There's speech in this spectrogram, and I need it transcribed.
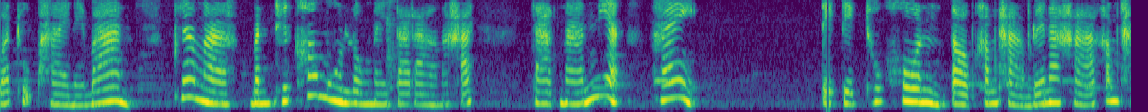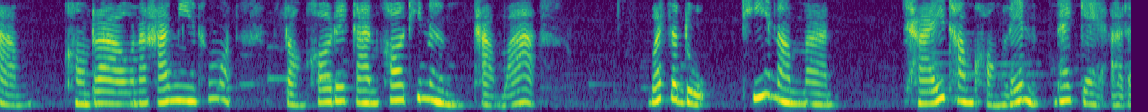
วัตถุภายในบ้าน เพื่อมาบันทึกข้อมูลลงในตารางนะคะ จากนั้นเนี่ยให้เด็กๆทุกคนตอบคำถามด้วยนะคะคำถามของเรานะคะมีทั้งหมด 2 ข้อด้วยกันข้อที่ 1 ถามว่า วัสดุที่นำมาใช้ทำของเล่นได้แก่อะไร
